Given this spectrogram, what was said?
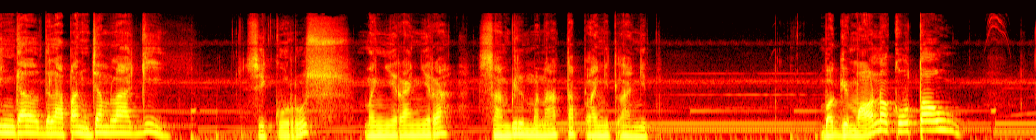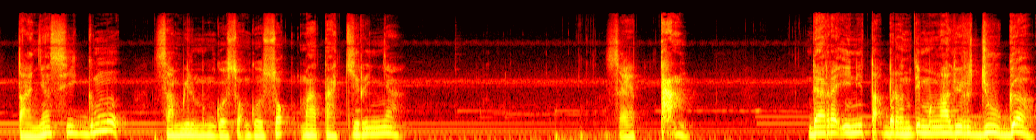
Tinggal delapan jam lagi. Si kurus mengira-ngira sambil menatap langit-langit. Bagaimana kau tahu? Tanya si gemuk sambil menggosok-gosok mata kirinya. Setan! darah ini tak berhenti mengalir juga.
